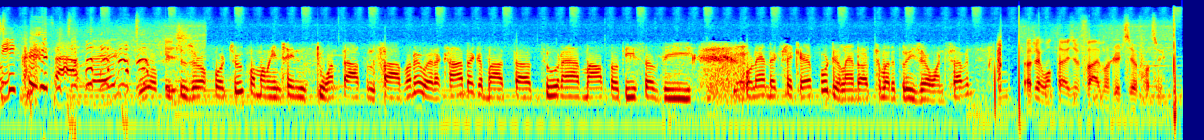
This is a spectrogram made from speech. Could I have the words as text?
secrets out, Luke. 32042, come on, maintain 1,500. We're at a contact about uh, two and a half miles southeast of the Orlando Click Airport. The land altimeter 3017. Roger, 1500 042.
